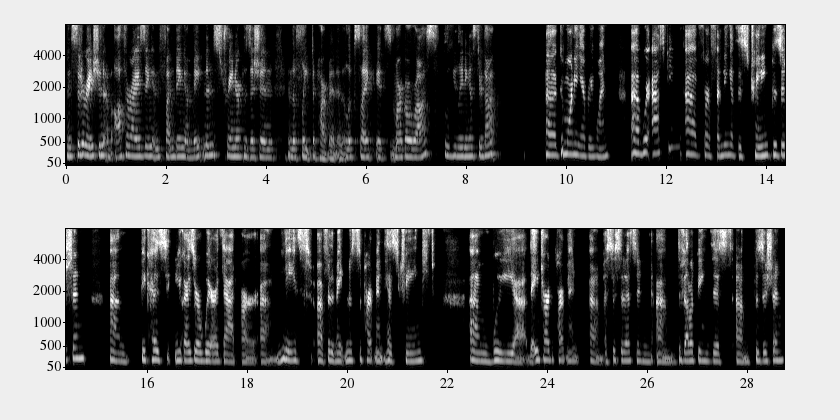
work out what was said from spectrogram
consideration of authorizing and funding a maintenance trainer position in the fleet department. And it looks like it's Margot Ross who will be leading us through that. Uh, good morning, everyone. Uh, we're asking uh, for funding of this training position um, because you guys are aware that our um, needs uh, for the maintenance department has changed. Um, we, uh, the HR department um, assisted us in um, developing this um, position.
